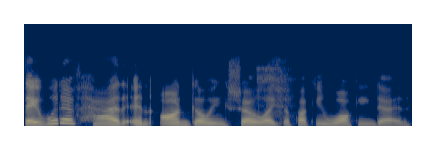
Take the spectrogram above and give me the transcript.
they would have had an ongoing show like the fucking Walking Dead.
